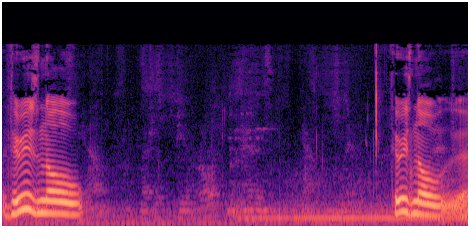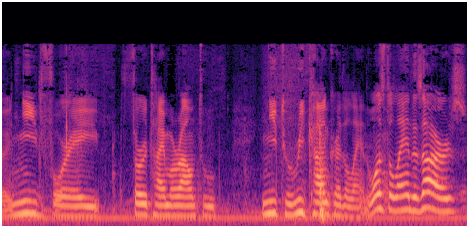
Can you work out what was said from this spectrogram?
there is no there is no uh, need for a third time around to need to reconquer the land. Once the land is ours,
